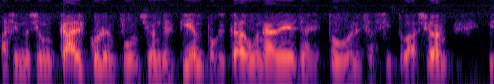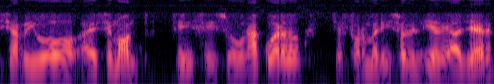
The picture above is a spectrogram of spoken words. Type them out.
haciéndose un cálculo en función del tiempo que cada una de ellas estuvo en esa situación y se arribó a ese monto. ¿sí? Se hizo un acuerdo, se formalizó el día de ayer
